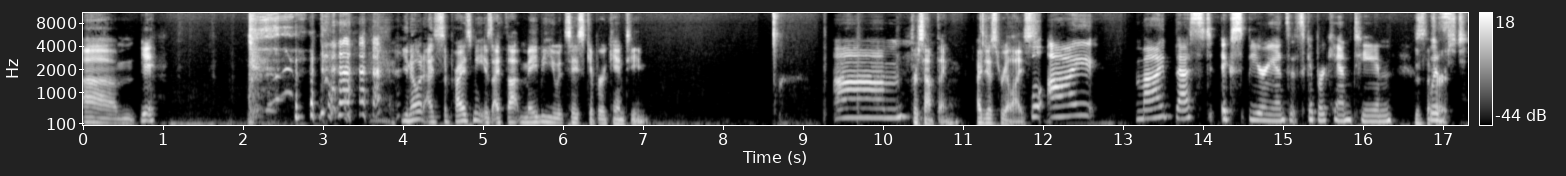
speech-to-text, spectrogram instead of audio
Um, Yeah. you know what? I surprised me is I thought maybe you would say Skipper Canteen um. for something. I just realized Well, I my best experience at Skipper Canteen this is the was- first.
